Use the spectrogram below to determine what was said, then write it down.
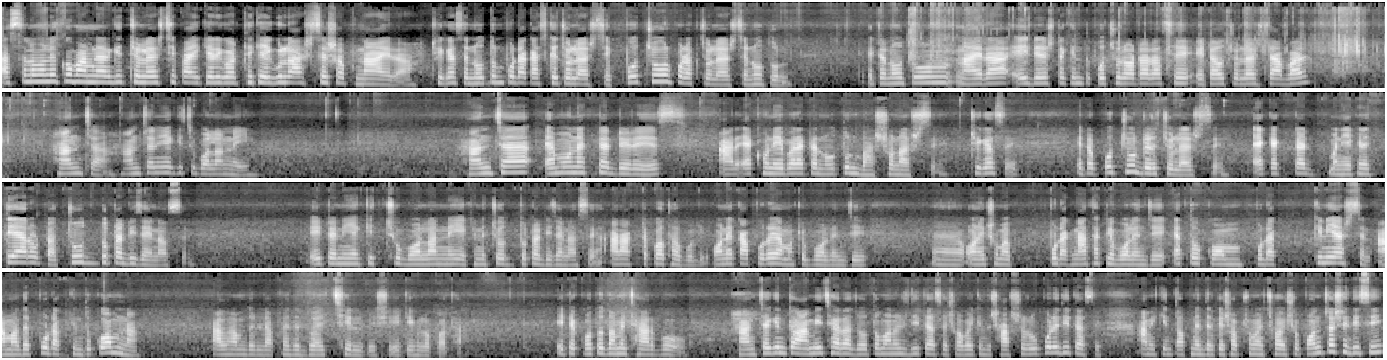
আসসালামু আলাইকুম, আমি আর কি চলে আসছি পাইকারি ঘর থেকে। এগুলো আসছে সব নায়রা, ঠিক আছে? নতুন প্রোডাক্ট আজকে চলে আসছে, প্রচুর প্রোডাক্ট চলে আসছে নতুন। এটা নতুন নায়রা, এই ড্রেসটা কিন্তু প্রচুর অর্ডার আছে, এটাও চলে আসছে আবার। হানচা হানচা নিয়ে কিছু বলার নেই। হানচা এমন একটা ড্রেস, আর এখন এবার একটা নতুন ভাষণ আসছে, ঠিক আছে? এটা প্রচুর ড্রেস চলে আসছে। এক একটা মানে এখানে তেরোটা, চোদ্দোটা ডিজাইন আছে। এইটা নিয়ে কিচ্ছু বলার নেই, এখানে চোদ্দোটা ডিজাইন আছে। আর একটা কথা বলি, অনেক আপুরাই আমাকে বলেন যে অনেক সময় প্রোডাক্ট না থাকলে বলেন যে, এত কম প্রোডাক্ট কিনে আসছেন, আমাদের প্রোডাক্ট কিন্তু কম না। আলহামদুলিল্লাহ, আপনাদের দোয়ায় ছেল বেশি, এটি হলো কথা। এটা কত দামে ছাড়বো? হাঁচা কিন্তু আমি ছাড়া, যত মানুষ দিতে আছে, সবাই কিন্তু সাতশোর উপরে দিতে আছে। আমি কিন্তু আপনাদেরকে সবসময় ছয়শো পঞ্চাশে দিছি।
